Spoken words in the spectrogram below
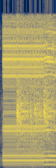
What?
